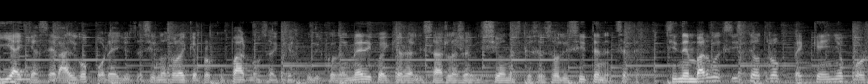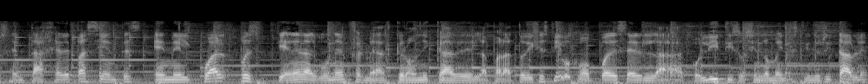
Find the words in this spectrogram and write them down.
y hay que hacer algo por ello. Es decir, no solo hay que preocuparnos, hay que acudir con el médico, hay que realizar las revisiones que se soliciten, etc. Sin embargo, existe otro pequeño porcentaje de pacientes en el cual pues tienen alguna enfermedad crónica del aparato digestivo, como puede ser la colitis o síndrome de intestino irritable,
